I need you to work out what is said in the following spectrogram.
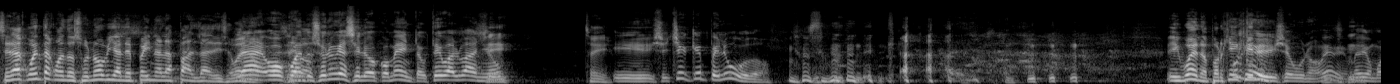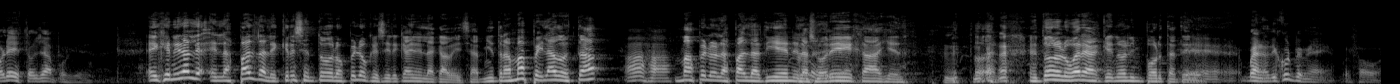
Se da cuenta cuando su novia le peina la espalda y dice, bueno. Claro, o cuando su novia se lo comenta, usted va al baño Sí. Sí. y dice, che, qué peludo. Y bueno, porque en, ¿Por qué? gen- Dice uno, eh, medio molesto ya, porque... en general en la espalda le crecen todos los pelos que se le caen en la cabeza. Mientras más pelado está, Ajá. más pelo en la espalda tiene, las orejas, y en, en todos los lugares a que no le importa tener. Eh, bueno, discúlpeme, por favor.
